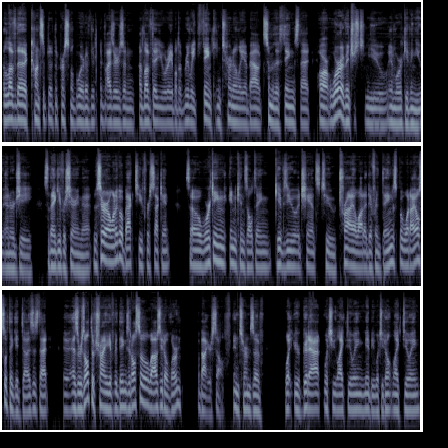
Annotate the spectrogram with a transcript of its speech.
I love the concept of the personal board of advisors, and I love that you were able to really think internally about some of the things that are were of interest to you and were giving you energy. So thank you for sharing that, Sarah. I want to go back to you for a second. So working in consulting gives you a chance to try a lot of different things, but what I also think it does is that as a result of trying different things, it also allows you to learn about yourself in terms of what you're good at, what you like doing, maybe what you don't like doing.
